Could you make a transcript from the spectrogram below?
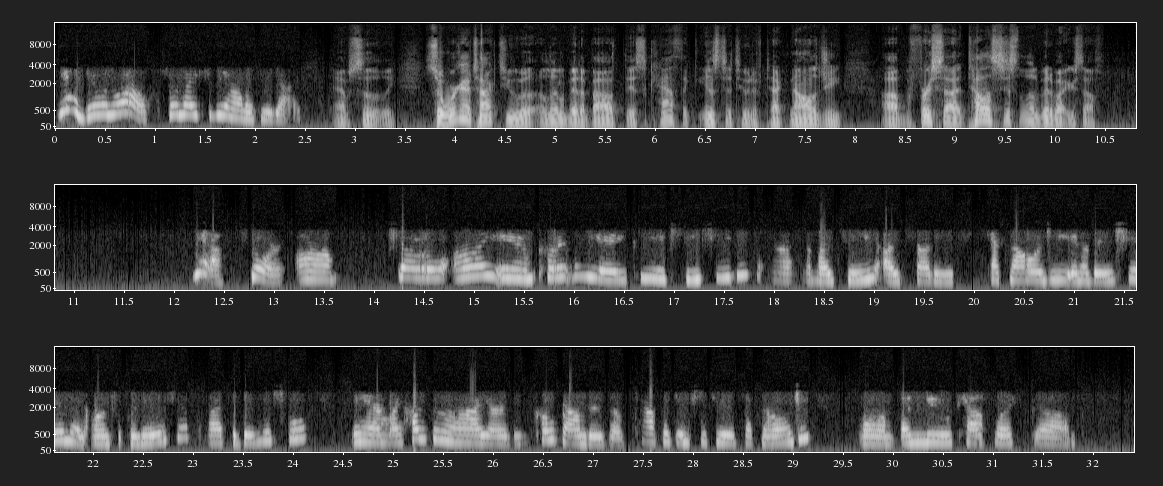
Yeah, doing well. So nice to be on with you guys. Absolutely. So we're going to talk to you a, a little bit about this Catholic Institute of Technology. Uh, but first, uh, tell us just a little bit about yourself. Yeah, sure. Um, so I am currently a PhD student at MIT. I study technology, innovation, and entrepreneurship at the business school. And my husband and I are the co-founders of Catholic Institute of Technology, um, a new Catholic um,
